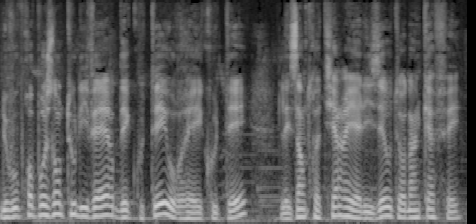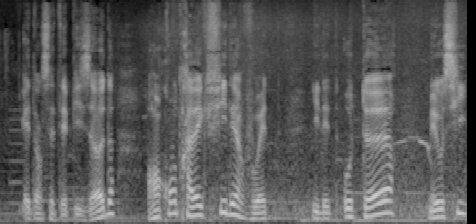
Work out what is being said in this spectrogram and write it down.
nous vous proposons tout l'hiver d'écouter ou réécouter les entretiens réalisés autour d'un café. Et dans cet épisode, rencontre avec Phil Hervouet. Il est auteur, mais aussi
